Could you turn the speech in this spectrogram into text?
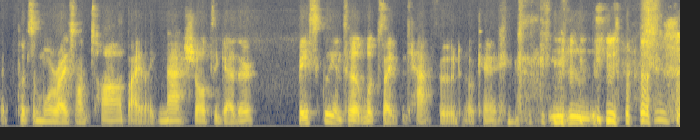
I put some more rice on top. I like mash it all together, basically until it looks like cat food. Okay. mm-hmm.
